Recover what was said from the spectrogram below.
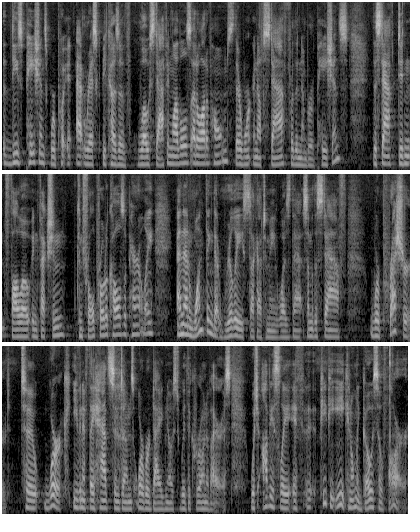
these patients were put at risk because of low staffing levels at a lot of homes. There weren't enough staff for the number of patients. The staff didn't follow infection control protocols apparently. And then one thing that really stuck out to me was that some of the staff were pressured to work even if they had symptoms or were diagnosed with the coronavirus, which obviously, if uh, PPE can only go so far,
